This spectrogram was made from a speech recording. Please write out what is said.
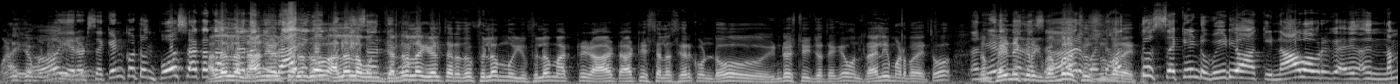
ವಾಣಿಜ್ಯ ಎರಡ್ ಸೆಕೆಂಡ್ ಕೊಟ್ಟು ಒಂದು ಪೋಸ್ಟ್ ಅಲ್ಲಲ್ಲ ನಾನು ಹೇಳ್ತಾ ಇರೋದು ಅಲ್ಲಲ್ಲ ಒಂದು ಜನರಲ್ ಆಗಿ ಹೇಳ್ತಾ ಇರೋದು ಫಿಲಮ್ ಫಿಲಮ್ ಆಕ್ಟ್ರಿ ಆರ್ಟ್ ಆರ್ಟಿಸ್ಟ್ ಎಲ್ಲ ಸೇರ್ಕೊಂಡು ಇಂಡಸ್ಟ್ರಿ ಜೊತೆಗೆ ಒಂದು ರ್ಯಾಲಿ ಮಾಡ್ಬೋದಾಯ್ತು. ನಮ್ಮ ಸೈನಿಕರಿಗೆ ಬೆಂಬಲ ಸೂಚಿಸಬಹುದಾಯ್ತು ಹತ್ತು ಸೆಕೆಂಡ್ ವಿಡಿಯೋ ಹಾಕಿ ನಾವು ಅವ್ರಿಗೆ ನಮ್ಮ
